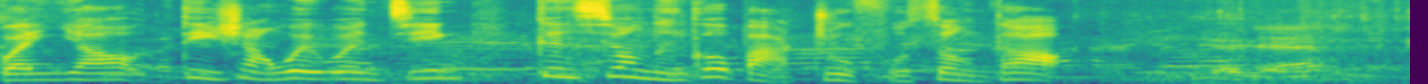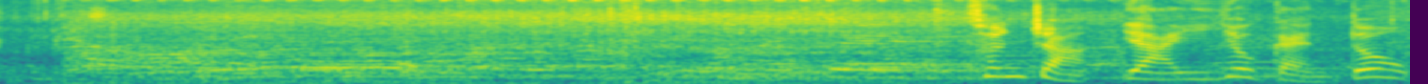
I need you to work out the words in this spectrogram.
弯腰递上慰问金，更希望能够把祝福送到。村长讶异又感动，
